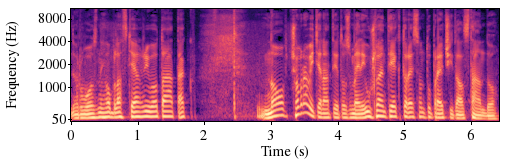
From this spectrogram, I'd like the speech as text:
v rôznych oblastiach života, tak No, čo vravíte na tieto zmeny? Už len tie, ktoré som tu prečítal, Stando.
